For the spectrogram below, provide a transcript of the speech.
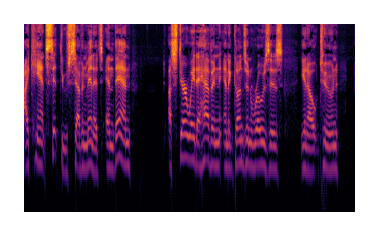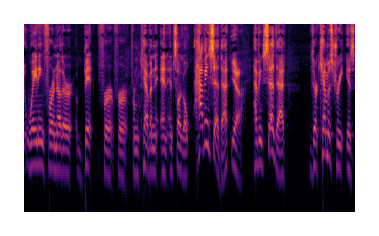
I can't sit through seven minutes and then a Stairway to Heaven and a Guns N' Roses, you know, tune. Waiting for another bit for, for from Kevin and, and Sluggo. Having said that, Yeah. Having said that, their chemistry is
